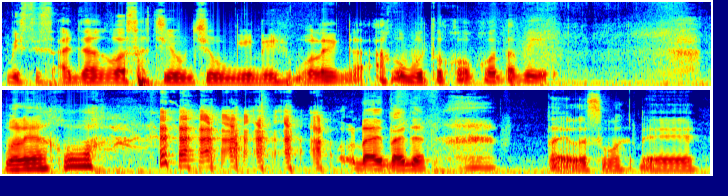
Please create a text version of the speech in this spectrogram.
bisnis aja nggak usah cium-cium gini? Boleh nggak? Aku butuh koko tapi boleh ya kok udah itu aja. Tayo semua. Deh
